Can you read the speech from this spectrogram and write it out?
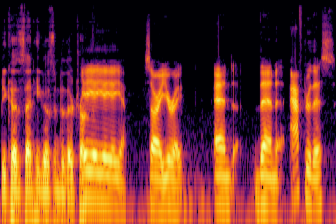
Because then he goes into their trunk. Yeah, yeah, yeah, yeah, yeah. Sorry, you're right. And then after this,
